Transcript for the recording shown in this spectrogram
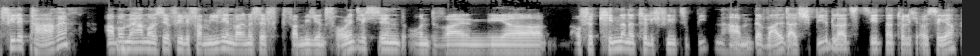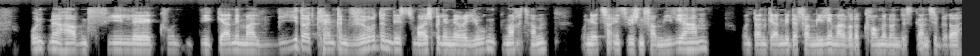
viele Paare. Aber wir haben auch sehr viele Familien, weil wir sehr familienfreundlich sind und weil wir auch für Kinder natürlich viel zu bieten haben. Der Wald als Spielplatz zieht natürlich auch sehr. Und wir haben viele Kunden, die gerne mal wieder campen würden, die es zum Beispiel in ihrer Jugend gemacht haben und jetzt inzwischen Familie haben und dann gern mit der Familie mal wieder kommen und das Ganze wieder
